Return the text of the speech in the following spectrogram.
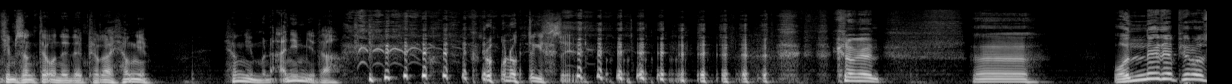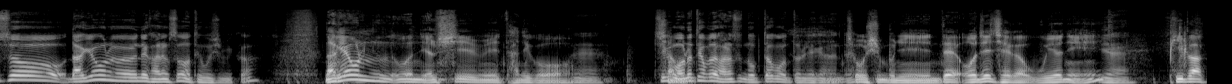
김성태 원내대표가 형님, 형님은 아닙니다. 그러면 어떻겠어요? 그러면 어, 원내대표로서 나경원 의원의 가능성은 어떻게 보십니까? 나경원 의원 열심히 다니고 네. 지금 참 어느 때보다 가능성이 높다고들 얘기하는데. 좋으신 분인데 어제 제가 우연히 예. 비박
